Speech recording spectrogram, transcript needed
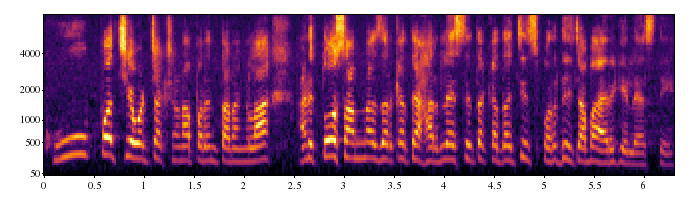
खूपच शेवटच्या क्षणापर्यंत रंगला आणि तो सामना जर का ते हरले असते तर कदाचित स्पर्धेच्या बाहेर गेले असते.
